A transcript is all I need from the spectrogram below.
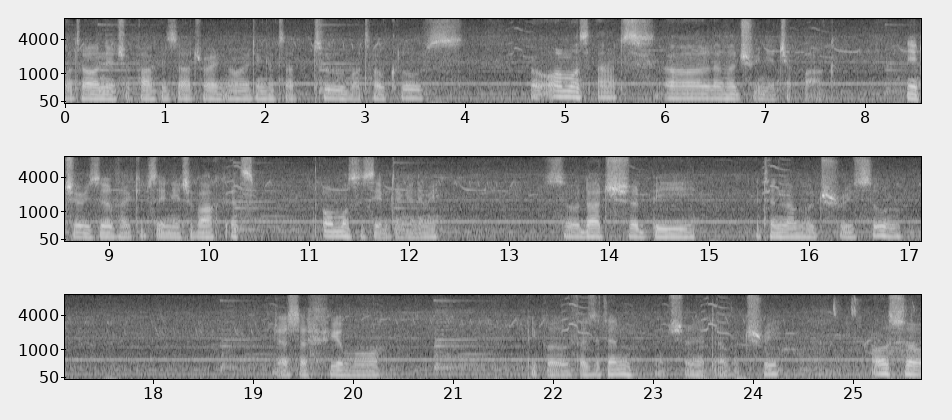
what our nature park is at right now? I think it's at 2, but how close? We're almost at uh, level 3 nature park. Nature reserve, I keep saying nature park. It's almost the same thing anyway. So that should be hitting level 3 soon. Just a few more people visiting. It should hit level 3. Also,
